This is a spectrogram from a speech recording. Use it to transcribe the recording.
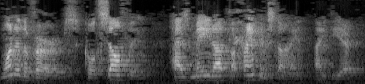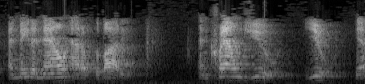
One of the verbs, called selfing, has made up a Frankenstein idea and made a noun out of the body and crowned you, you. Yeah?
